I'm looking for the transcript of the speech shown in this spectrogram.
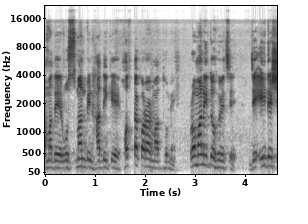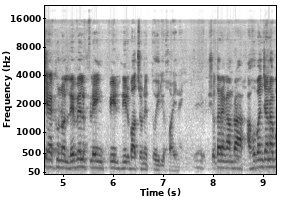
আমাদের ওসমান বিন হাদিকে হত্যা করার মাধ্যমে প্রমাণিত হয়েছে যে এই দেশে এখনও লেভেল প্লেইং ফিল্ড নির্বাচনের তৈরি হয় নাই। সুতরাং আমরা আহ্বান জানাব,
